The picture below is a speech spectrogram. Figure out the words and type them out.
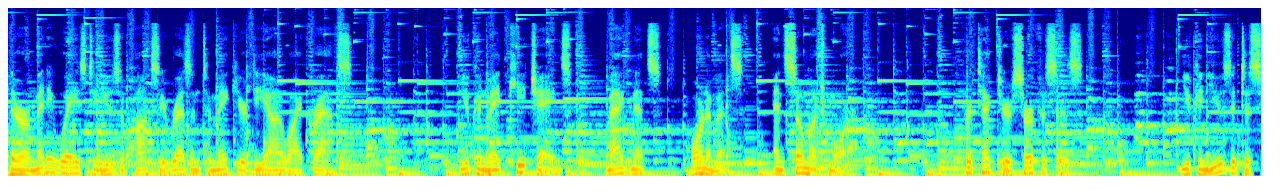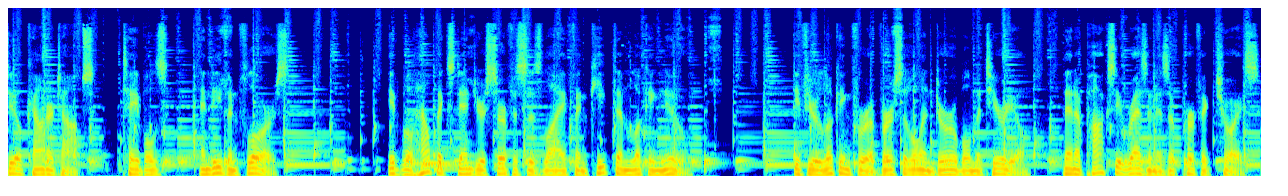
There are many ways to use epoxy resin to make your DIY crafts. You can make keychains, magnets, ornaments, and so much more. Protect your surfaces. You can use it to seal countertops, tables, and even floors. It will help extend your surface's life and keep them looking new. If you're looking for a versatile and durable material, then epoxy resin is a perfect choice.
